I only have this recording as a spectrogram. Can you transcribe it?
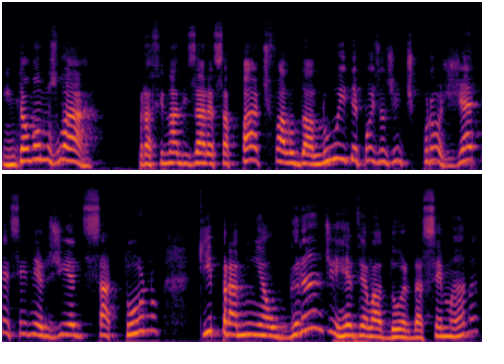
Então, vamos lá. Para finalizar essa parte, falo da Lua e depois a gente projeta essa energia de Saturno, que para mim é o grande revelador da semana,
